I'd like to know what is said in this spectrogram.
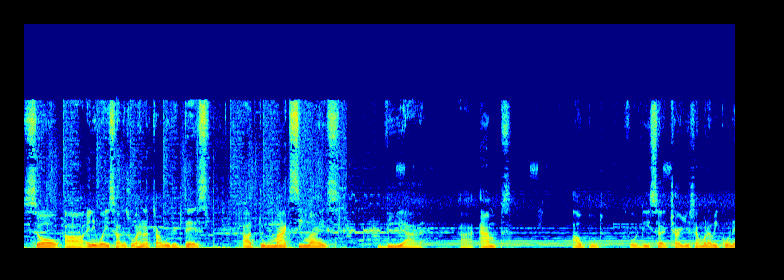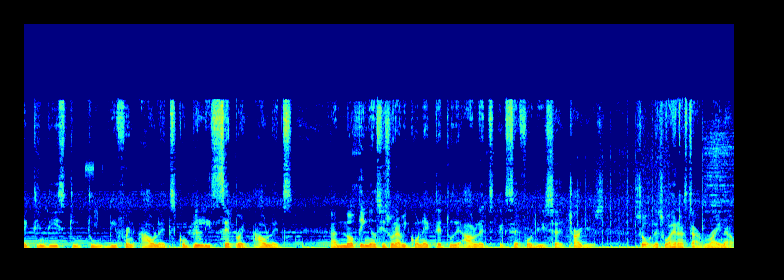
so, uh, anyways, let's go ahead and start with the test uh, to maximize the uh, uh, amps output for these uh, chargers I'm gonna be connecting these to two different outlets completely separate outlets. And nothing else is gonna be connected to the outlets except for these uh, chargers so let's go ahead and start right now.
